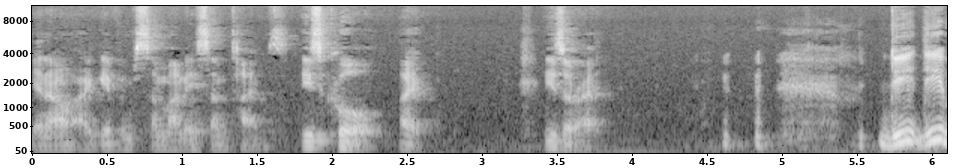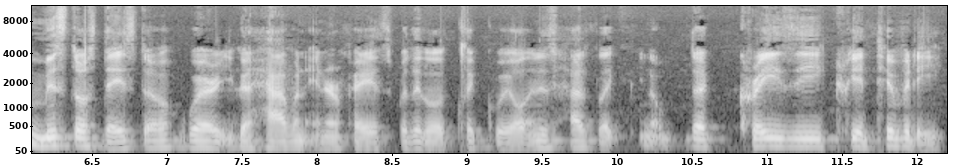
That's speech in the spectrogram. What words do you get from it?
You know, I give him some money sometimes. He's cool. Like he's all right. do you, do you miss those days though, where you could have an interface with a little click wheel and it has like you know the crazy creativity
